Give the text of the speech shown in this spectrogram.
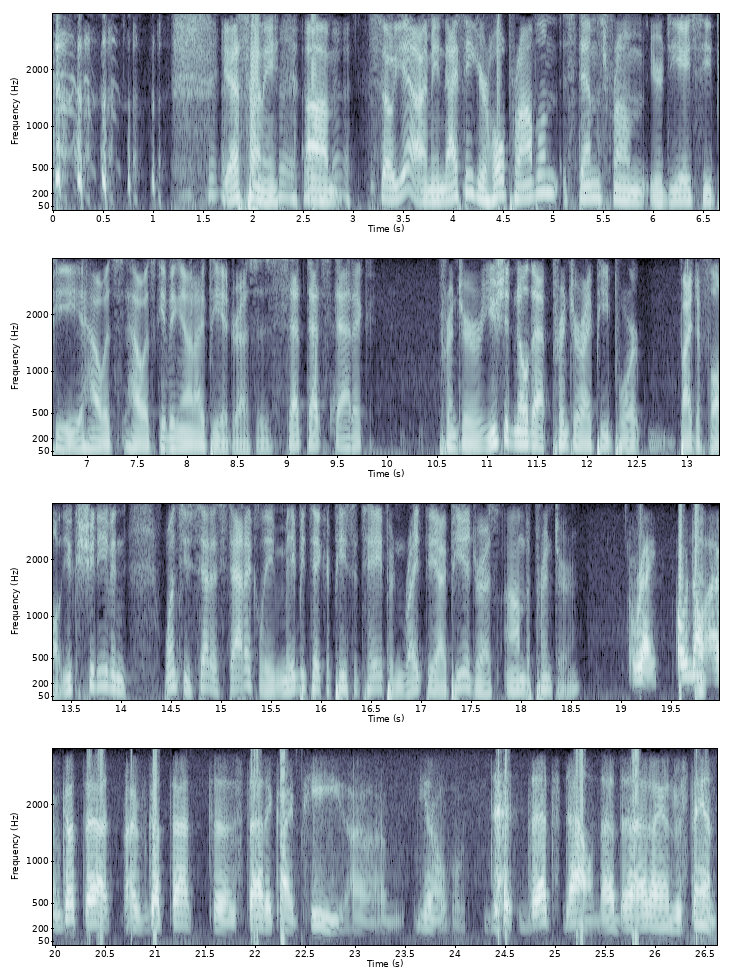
yes, honey. Um, so yeah, I mean, I think your whole problem stems from your DHCP, how it's how it's giving out IP addresses. Set that static printer. You should know that printer IP port by default. You should even once you set it statically, maybe take a piece of tape and write the IP address on the printer. Right. Oh no, I've got that. I've got that uh, static IP. Um, you know, that, that's down. That that I understand.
